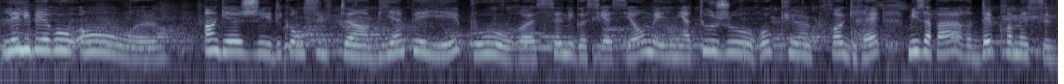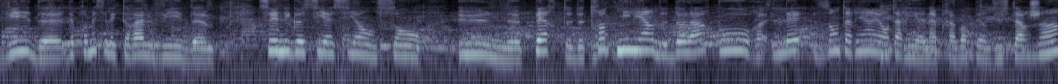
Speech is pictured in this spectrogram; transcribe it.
Les libéraux ont euh, engagé des consultants bien payés pour euh, ces négociations, mais il n'y a toujours aucun progrès, mis à part des promesses vides, des promesses électorales vides. Ces négociations sont une perte de 30 milliards de dollars pour les Ontariens et Ontariennes. Après avoir perdu cet argent,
